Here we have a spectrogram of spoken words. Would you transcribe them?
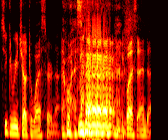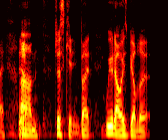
So you can reach out to Wes or not. Wes, Wes and I. Um, just kidding. But we would always be able to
